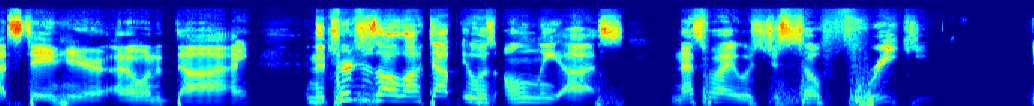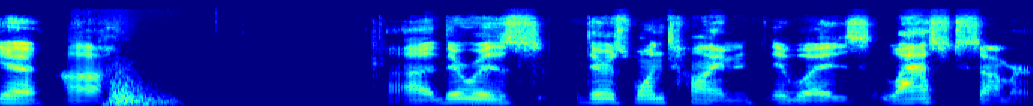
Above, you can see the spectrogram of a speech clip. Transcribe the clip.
Not staying here. I don't want to die. And the church was all locked up. It was only us, and that's why it was just so freaky. Yeah. Oh, Uh, there was there was one time it was last summer.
